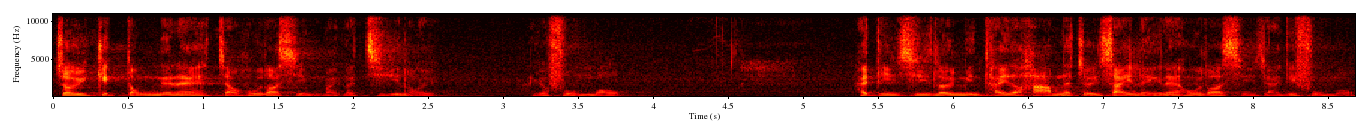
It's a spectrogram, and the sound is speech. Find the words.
最激動嘅咧，就好多時唔係個子女，係個父母。喺電視裏面睇到喊得最犀利咧，好多時就係啲父母，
